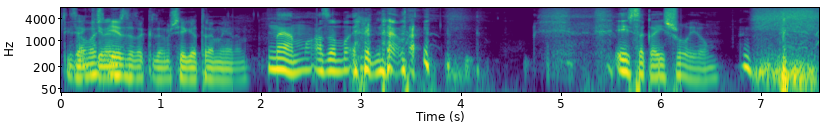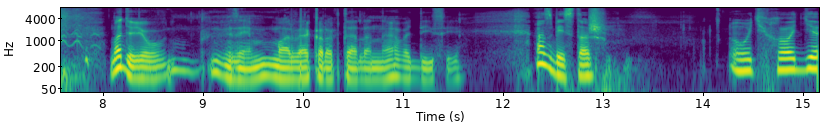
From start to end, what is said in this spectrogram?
Na 19. most érzed a különbséget, remélem. Nem, azonban, hogy nem. Éjszakai sólyom. Nagyon jó ez ilyen Marvel karakter lenne, vagy DC. Az biztos. Úgyhogy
